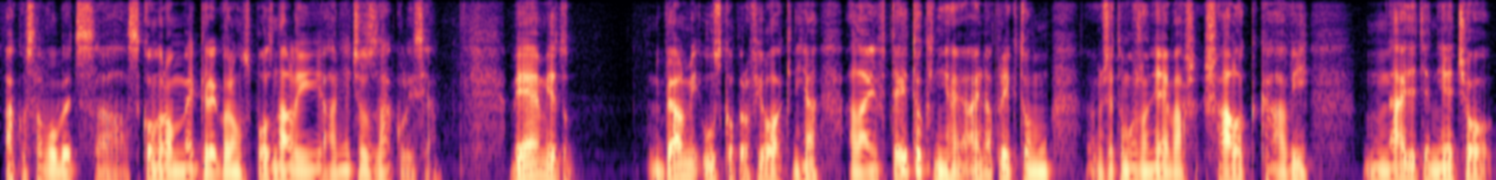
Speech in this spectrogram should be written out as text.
ako sa vôbec s Conorom McGregorom spoznali a niečo z zákulisia. Viem, je to veľmi úzko profilová kniha, ale aj v tejto knihe, aj napriek tomu, že to možno nie je váš šálok kávy, nájdete niečo,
